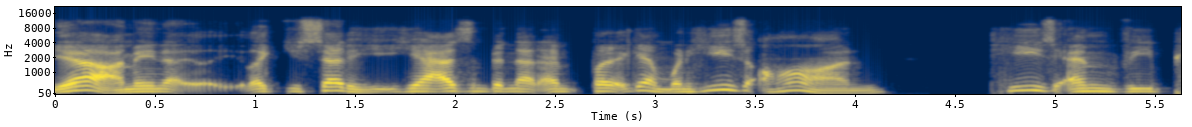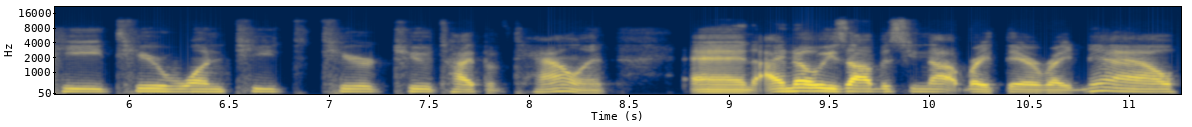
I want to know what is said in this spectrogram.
yeah. I mean, like you said, he, he hasn't been that. But again, when he's on, he's MVP tier one, t- tier two type of talent. And I know he's obviously not right there right now.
